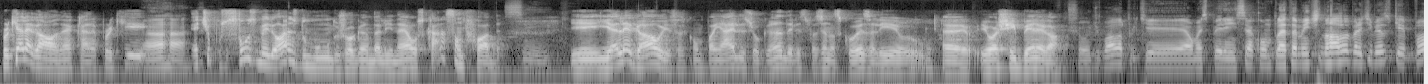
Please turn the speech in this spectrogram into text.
Porque é legal, né, cara? Porque... Aham. É tipo, são os melhores do mundo jogando ali, né? Os caras são foda. Sim. E, e é legal isso, acompanhar eles jogando, eles fazendo as coisas ali. Eu, é, eu achei bem legal. Show de bola, porque é uma experiência completamente nova pra ti mesmo, porque, pô,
